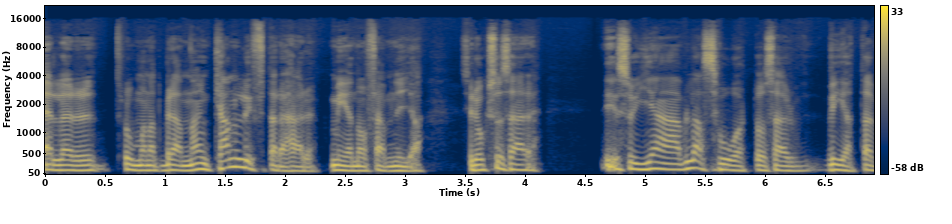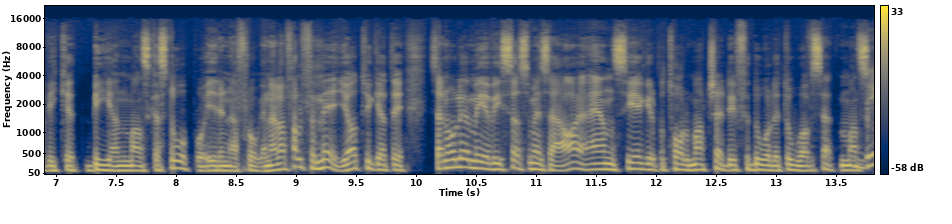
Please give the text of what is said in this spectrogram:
Eller tror man att Brännan kan lyfta det här med de fem nya? Så det är också så här. Det är så jävla svårt att så här veta vilket ben man ska stå på i den här frågan. I alla fall för mig. Jag tycker att det, sen håller jag med vissa som är så här, "Ja, en seger på 12 matcher, det är för dåligt oavsett. Man Det ska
